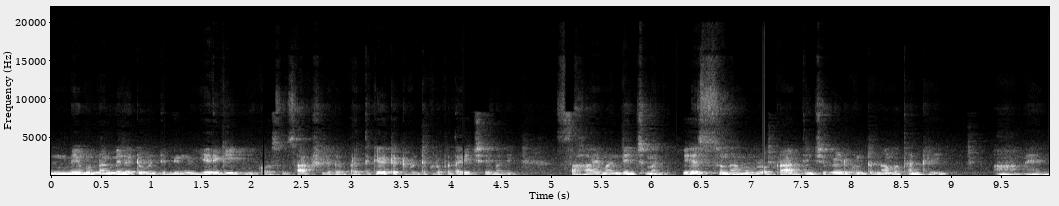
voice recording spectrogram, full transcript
మేము నమ్మినటువంటి నిన్ను ఎరిగి నీకోసం సాక్షులుగా బ్రతికేటటువంటి కృప దయచేయమని సహాయం అందించమని ఏసునామంలో ప్రార్థించి వేడుకుంటున్నాము తండ్రి. ఆమెన్.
